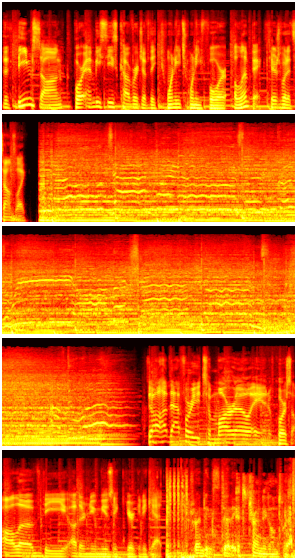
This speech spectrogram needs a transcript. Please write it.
the theme song for NBC's coverage of the 2024 Olympics. Here's what it sounds like. For you tomorrow, and of course, all of the other new music you're going to get. Trending steady. It's trending on Twitter.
